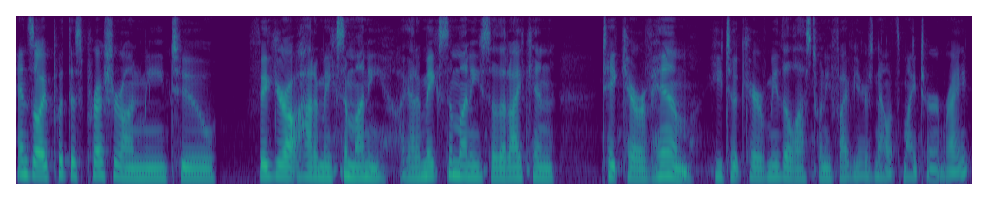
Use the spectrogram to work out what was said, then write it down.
And so I put this pressure on me to figure out how to make some money. I got to make some money so that I can take care of him. He took care of me the last 25 years. Now it's my turn, right?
